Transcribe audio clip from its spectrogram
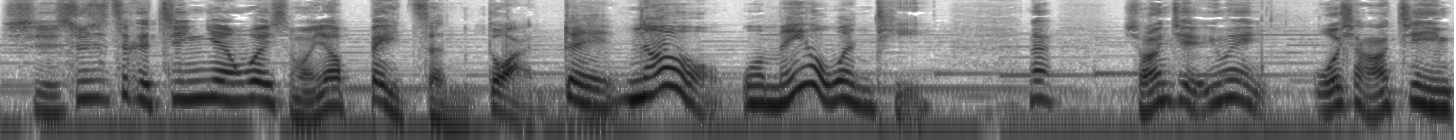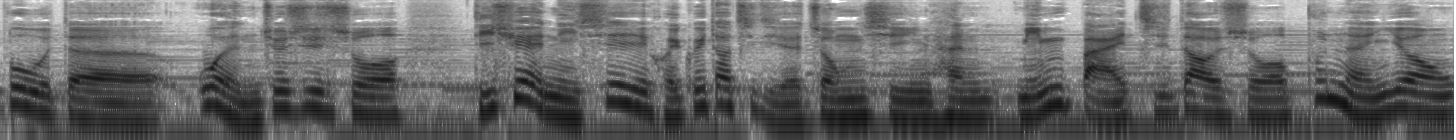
是，就是这个经验为什么要被诊断？对，No，我没有问题。那小文姐，因为我想要进一步的问，就是说，的确你是回归到自己的中心，很明白知道说，不能用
